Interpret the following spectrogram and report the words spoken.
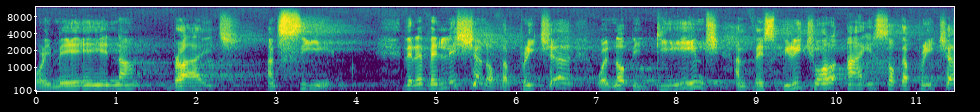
remain bright and seeing. The revelation of the preacher will not be dimmed and the spiritual eyes of the preacher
